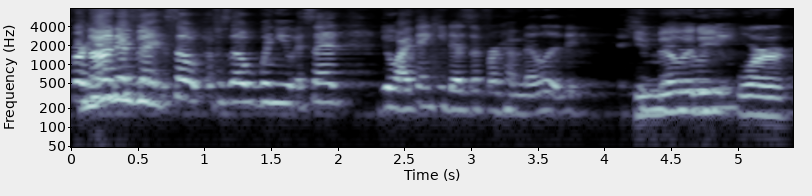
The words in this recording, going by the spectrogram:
for Not him to say so. So when you said, "Do I think he does it for humility?" humility or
